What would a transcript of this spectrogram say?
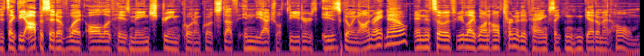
it's like the opposite of what all of his mainstream quote unquote stuff in the actual theaters is going on right now. And so if you like want alternative Hanks, like you can get them at home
